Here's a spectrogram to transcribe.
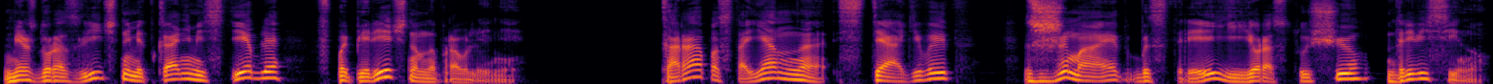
между различными тканями стебля в поперечном направлении. Кора постоянно стягивает, сжимает быстрее ее растущую древесину.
